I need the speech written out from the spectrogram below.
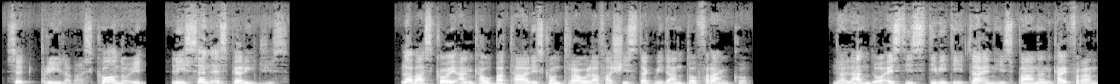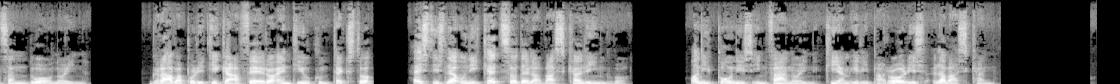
sed pri la Vasconoi li sen esperigis. La Vascoi ancau batalis contrau la fascista guidanto Franco. La lando estis dividita en hispanan cae franzan duonoin. Grava politica afero en tiu contexto estis la unicetso de la vasca lingvo. Oni punis infanoin, ciam ili parolis la vascan.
